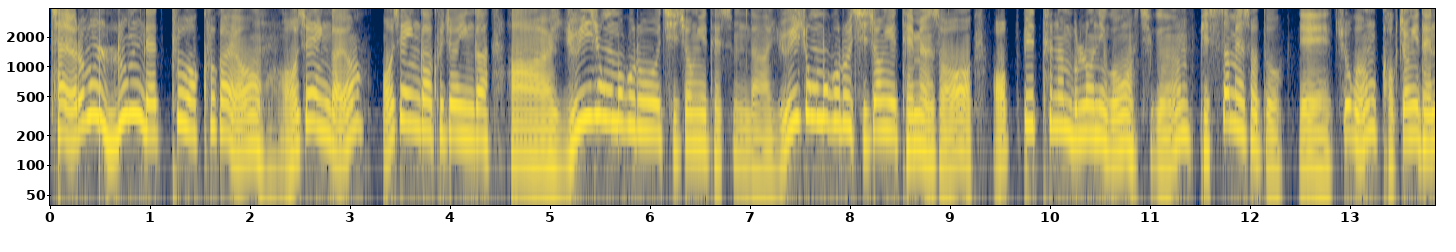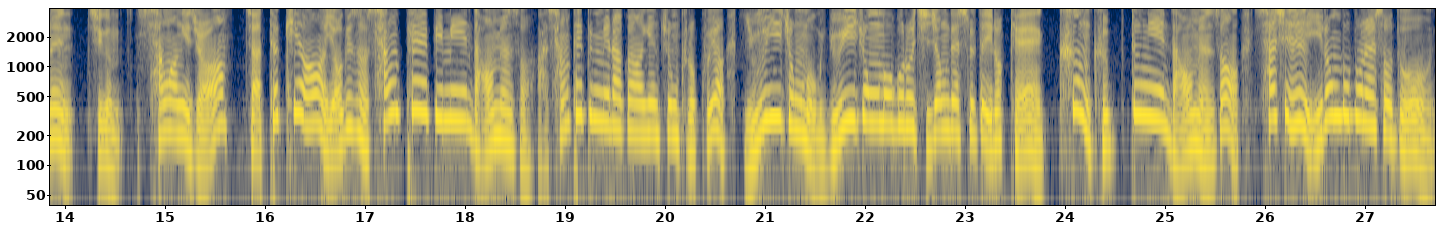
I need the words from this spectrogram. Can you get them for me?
자, 여러분 룸 네트워크가요. 어제인가요? 어제인가 그저인가 아 유의 종목으로 지정이 됐습니다. 유의 종목으로 지정이 되면서 업비트는 물론이고 지금 빗썸에서도 예 조금 걱정이 되는 지금 상황이죠. 자 특히요 여기서 상패빔이 나오면서 아, 상패빔이라고 하기엔 좀 그렇고요 유의 종목 유의 종목으로 지정됐을 때 이렇게 큰 급등이 나오면서 사실 이런 부분에서도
